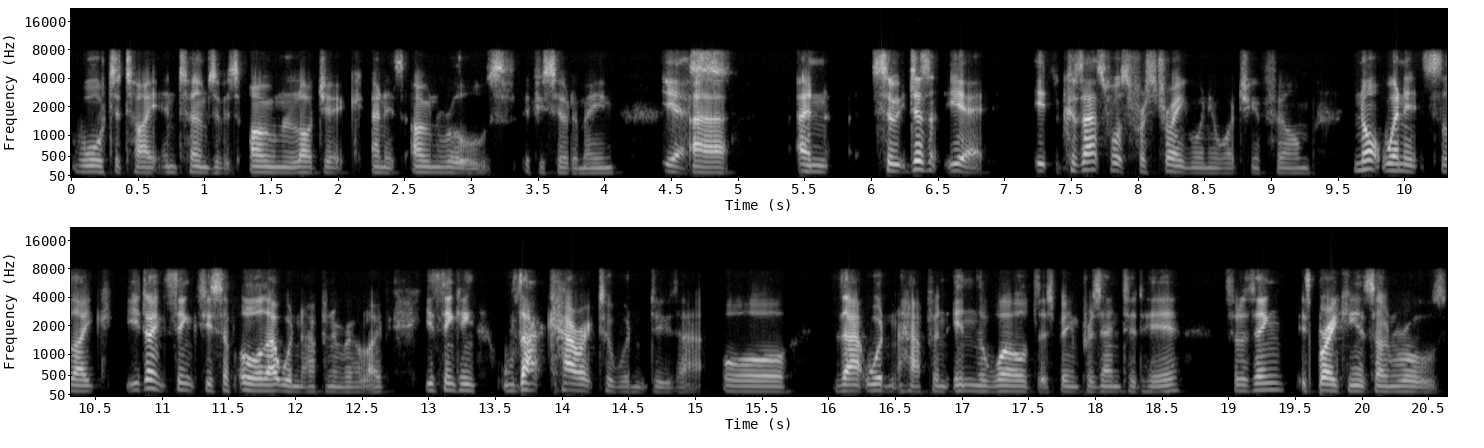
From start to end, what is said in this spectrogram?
watertight in terms of its own logic and its own rules. If you see what I mean. Yes. Uh, and so it doesn't, yeah, it because that's what's frustrating when you're watching a film. Not when it's like you don't think to yourself, "Oh, that wouldn't happen in real life." You're thinking, well, "That character wouldn't do that," or "That wouldn't happen in the world that's being presented here." Sort of thing. It's breaking its own rules.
